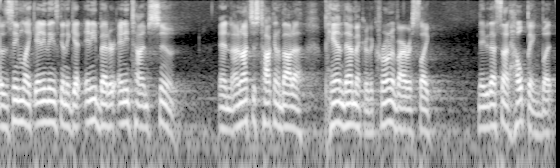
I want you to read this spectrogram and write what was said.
Doesn't seem like anything's going to get any better anytime soon. And I'm not just talking about a pandemic or the coronavirus, like maybe that's not helping, but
